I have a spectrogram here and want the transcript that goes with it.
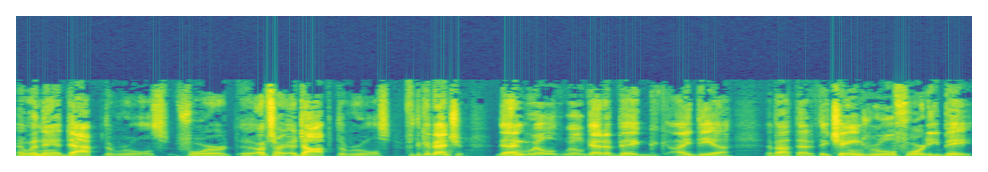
And when they adapt the rules for, uh, I'm sorry, adopt the rules for the convention, then we'll we'll get a big idea about that. If they change Rule 40B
